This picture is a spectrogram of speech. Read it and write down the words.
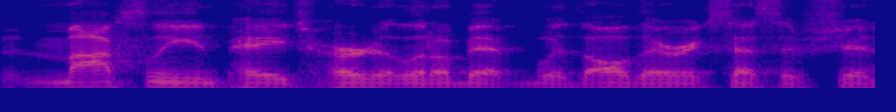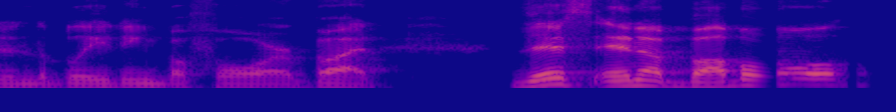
Moxley and Page hurt a little bit with all their excessive shit and the bleeding before, but this in a bubble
